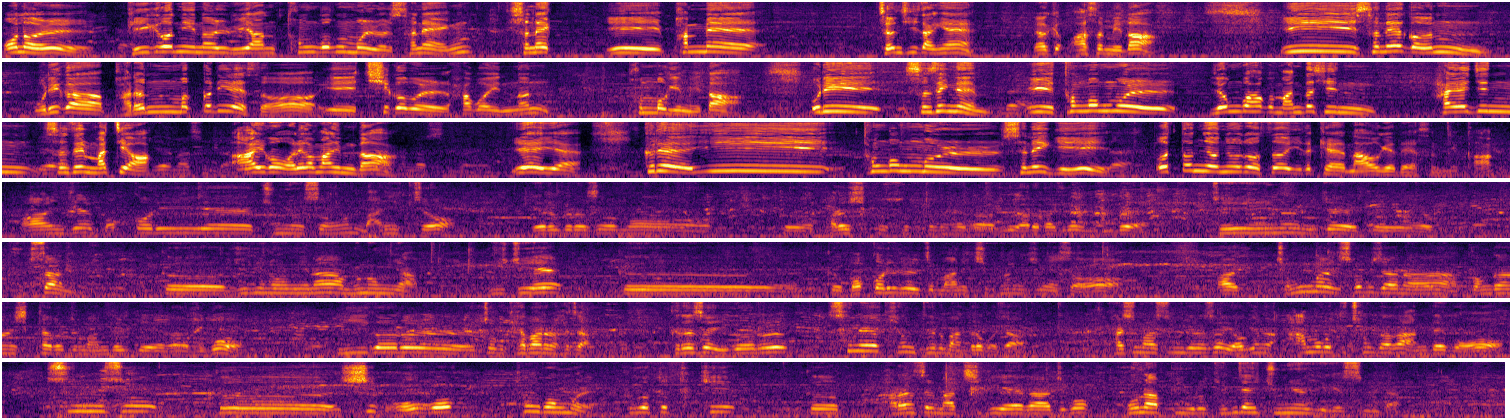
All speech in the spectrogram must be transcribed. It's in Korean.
오늘 비건인을 위한 통곡물 선행 스낵 이 판매 전시장에 이렇게 왔습니다. 이 스낵은 우리가 바른 먹거리에서 이 취급을 하고 있는 품목입니다. 우리 선생님, 네. 이 통곡물 연구하고 만드신 하예진 예. 선생님 맞지요? 예, 맞습니다. 아이고 오래간만입니다. 네, 반갑습니다. 예, 예. 그래, 이 통곡물 스낵이 네. 어떤 연유로서 이렇게 나오게 되었습니까? 아, 이제 먹거리의 중요성은 많이 있죠. 예를 들어서 뭐, 그, 발효식품부터 해가지고 여러 가지가 있는데, 저희는 이제 그, 국산, 그, 유기농이나 무농약 위주의 그, 그 먹거리를 좀 많이 취급하는 중에서, 아, 정말 소비자나 건강한 식탁을 좀 만들게 해가지고, 이거를 좀 개발을 하자. 그래서 이거를 스낵 형태로 만들어 보자. 다시 말씀드려서 여기는 아무것도 첨가가 안 되고 순수 그 15곡 통곡물 그것도 특히 그 바란스를 맞추기 해 가지고 혼합 비율을 굉장히 중요하게 여겼습니다.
